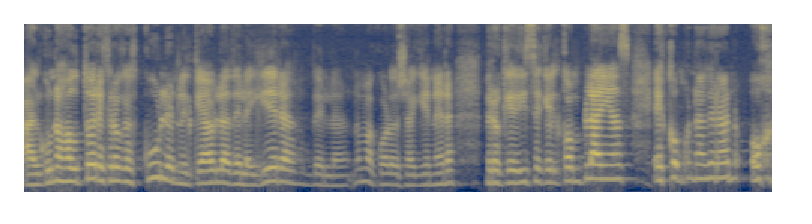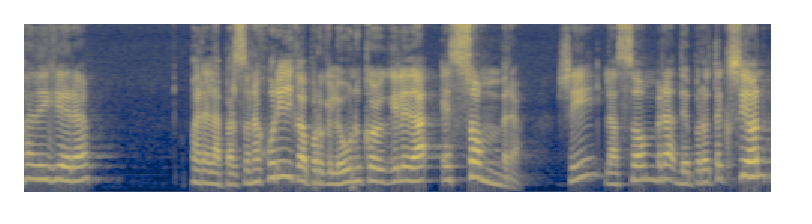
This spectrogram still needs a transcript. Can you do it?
algunos autores, creo que es Cool en el que habla de la higuera, de la, no me acuerdo ya quién era, pero que dice que el compliance es como una gran hoja de higuera para la persona jurídica porque lo único que le da es sombra. La sombra de protección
